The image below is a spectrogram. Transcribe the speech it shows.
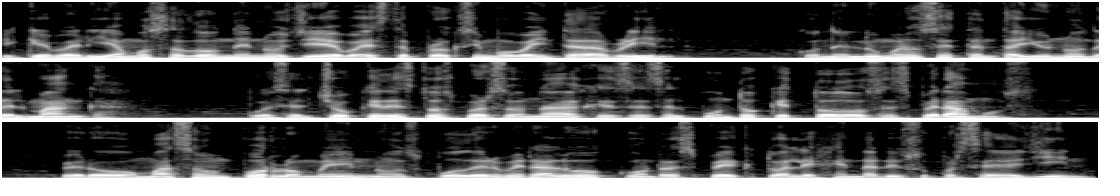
y que veríamos a dónde nos lleva este próximo 20 de abril, con el número 71 del manga, pues el choque de estos personajes es el punto que todos esperamos, pero más aún por lo menos poder ver algo con respecto al legendario Super Saiyajin,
